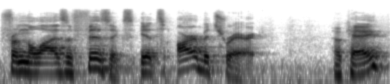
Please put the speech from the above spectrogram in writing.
from the laws of physics. It's arbitrary. Okay?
